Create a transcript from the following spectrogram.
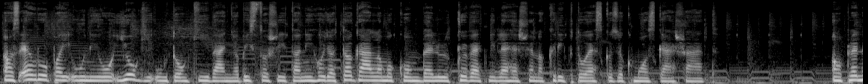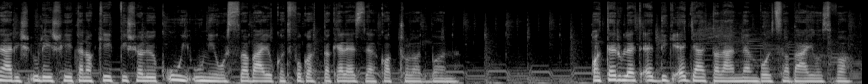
Az Európai Unió jogi úton kívánja biztosítani, hogy a tagállamokon belül követni lehessen a kriptoeszközök mozgását. A plenáris ülés héten a képviselők új uniós szabályokat fogadtak el ezzel kapcsolatban. A terület eddig egyáltalán nem volt szabályozva.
